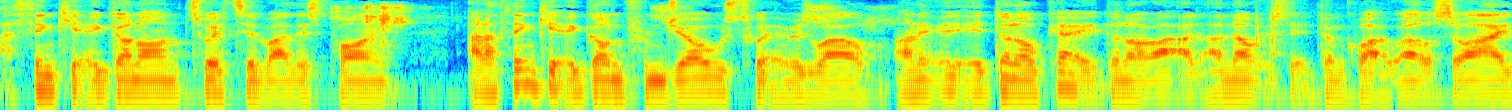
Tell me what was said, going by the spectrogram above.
I think it had gone on Twitter by this point, and I think it had gone from Joe's Twitter as well, and it had done okay. It done all right. I, I noticed it had done quite well, so I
